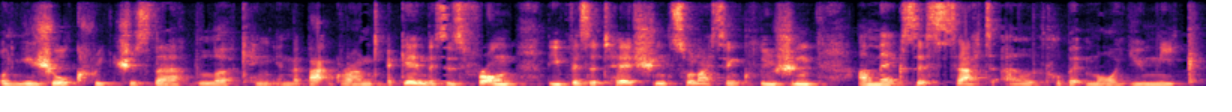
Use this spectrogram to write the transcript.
unusual creatures there lurking in the background. Again, this is from the Visitation, so nice inclusion, and makes this set a little bit more unique.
